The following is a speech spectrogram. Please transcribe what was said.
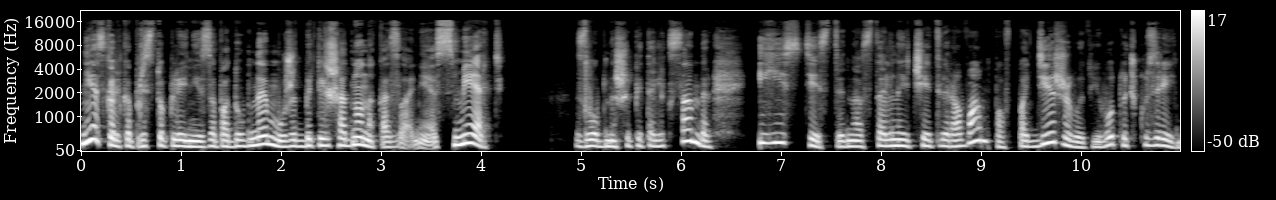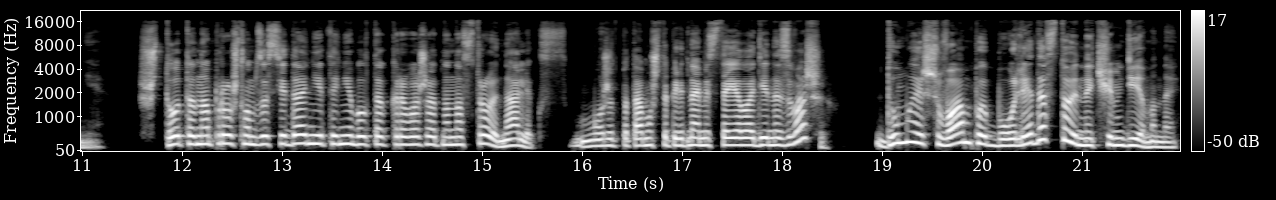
Несколько преступлений за подобное может быть лишь одно наказание – смерть. Злобно шипит Александр, и, естественно, остальные четверо вампов поддерживают его точку зрения. «Что-то на прошлом заседании ты не был так кровожадно настроен, Алекс. Может, потому что перед нами стоял один из ваших? Думаешь, вампы более достойны, чем демоны?»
